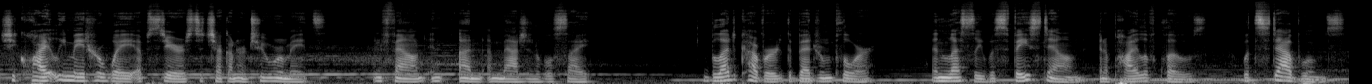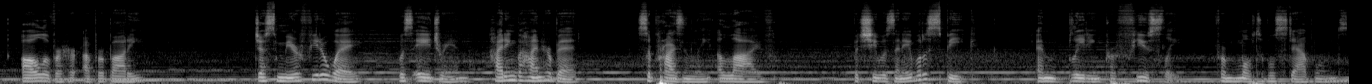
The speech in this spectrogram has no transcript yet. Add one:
She quietly made her way upstairs to check on her two roommates and found an unimaginable sight. Blood covered the bedroom floor, and Leslie was face down in a pile of clothes with stab wounds all over her upper body. Just mere feet away was Adrian, hiding behind her bed, surprisingly alive. But she was unable to speak and bleeding profusely from multiple stab wounds.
